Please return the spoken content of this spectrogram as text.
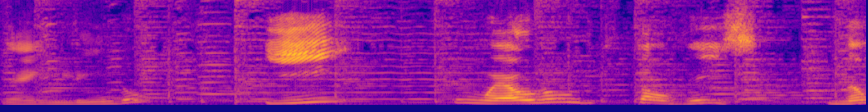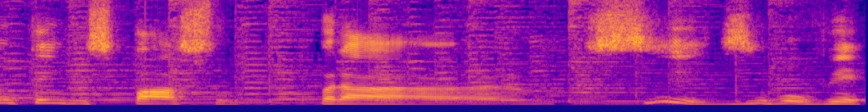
né, em Lindon, e um Elrond que talvez não tendo espaço para se desenvolver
